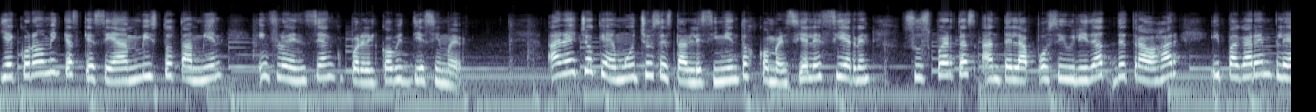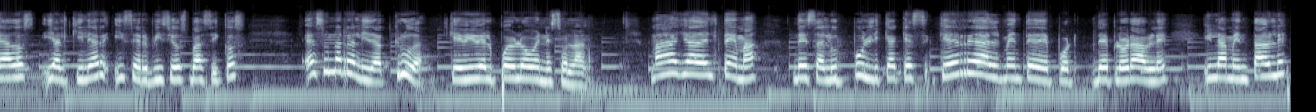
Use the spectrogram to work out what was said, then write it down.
y económicas que se han visto también influencian por el COVID-19 han hecho que muchos establecimientos comerciales cierren sus puertas ante la posibilidad de trabajar y pagar empleados y alquiler y servicios básicos. Es una realidad cruda que vive el pueblo venezolano más allá del tema de salud pública que es, realmente deplorable y lamentable,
